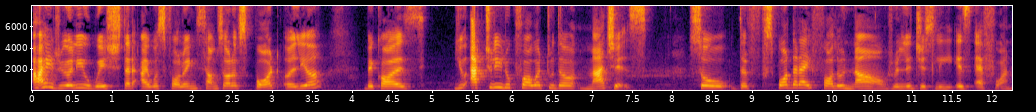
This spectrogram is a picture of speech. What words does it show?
I really wish that I was following some sort of sport earlier because you actually look forward to the matches. So, the sport that I follow now religiously is F1.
